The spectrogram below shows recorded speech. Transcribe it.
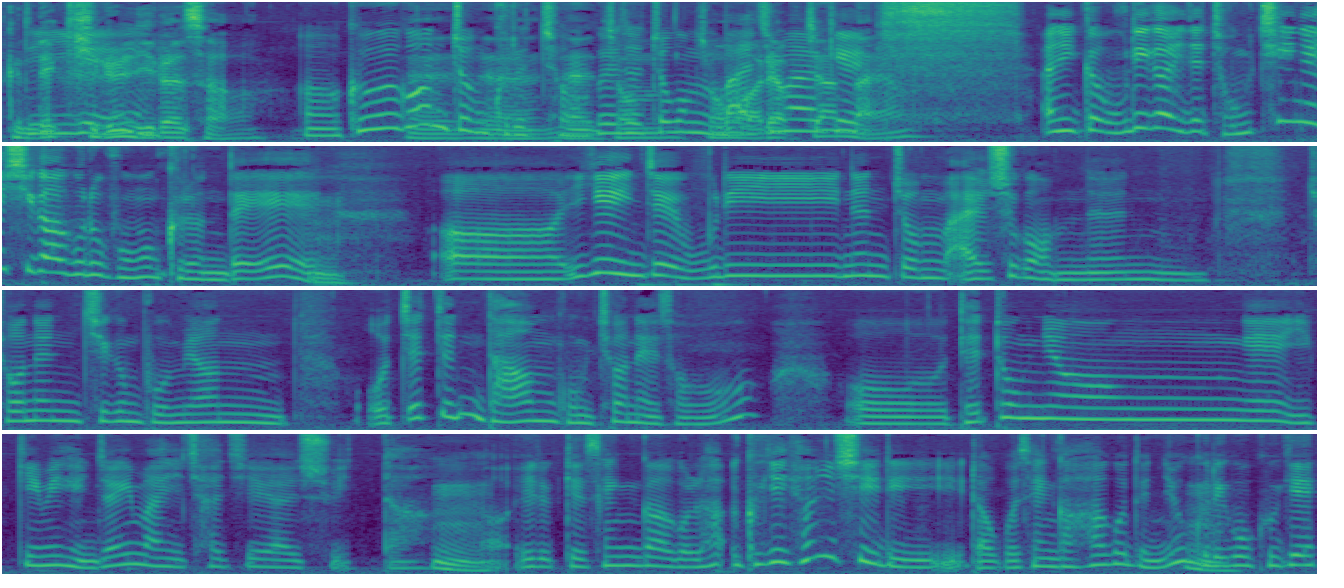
근데 길을 잃어서. 어, 그건 네, 좀 네, 그렇죠. 네, 그래서 좀, 조금 좀 마지막에. 아니, 그러니까 우리가 이제 정치인의 시각으로 보면 그런데, 음. 어, 이게 이제 우리는 좀 알 수가 없는, 저는 지금 보면, 어쨌든 다음 공천에서, 어, 대통령의 입김이 굉장히 많이 차지할 수 있다. 음. 어, 이렇게 생각을 하, 그게 현실이라고 생각하거든요. 음. 그리고 그게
